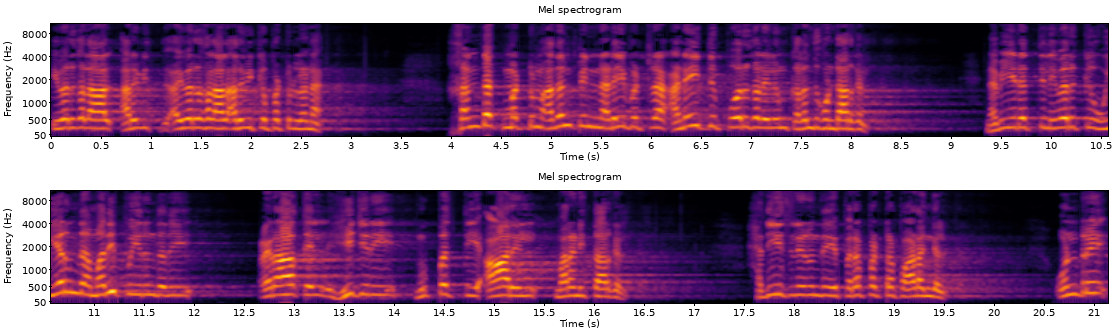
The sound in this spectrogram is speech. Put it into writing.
இவர்களால் அறிவி இவர்களால் அறிவிக்கப்பட்டுள்ளன. ஹந்தக் மற்றும் அதன் பின் நடைபெற்ற அனைத்து போர்களிலும் கலந்து கொண்டார்கள். நபியிடத்தில் இவருக்கு உயர்ந்த மதிப்பு இருந்தது. இராக்கில் ஹிஜ்ரி முப்பத்தி ஆறில் மரணித்தார்கள். ஹதீஸிலிருந்து பெறப்பட்ட பாடங்கள். ஒன்று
